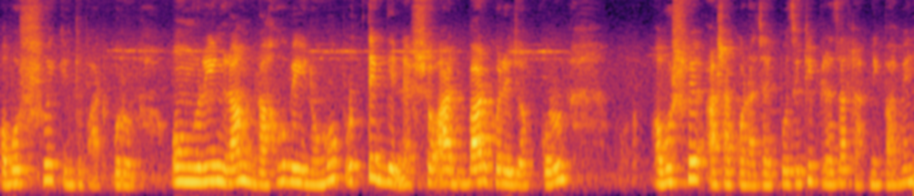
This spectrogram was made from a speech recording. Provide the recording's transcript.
অবশ্যই কিন্তু পাঠ করুন। ওং রিং রাং রাহবে নম। প্রত্যেক দিন একশো আটবার করে জপ করুন। অবশ্যই আশা করা যায় পজিটিভ রেজাল্ট আপনি পাবেন।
